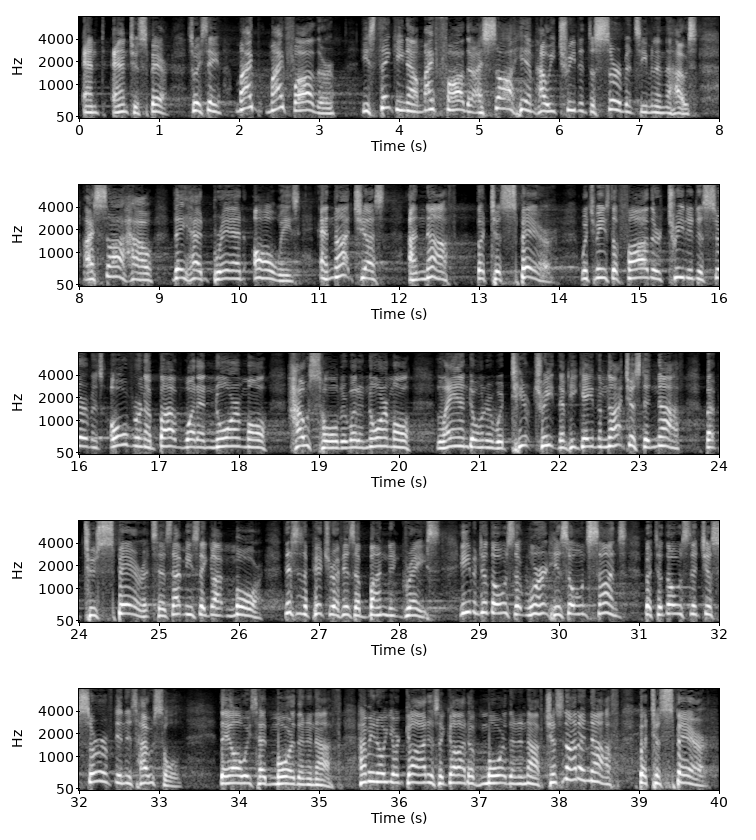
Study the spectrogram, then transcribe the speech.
and, and to spare? So he's saying, My, my father. He's thinking now, my father, I saw him, how he treated the servants even in the house. I saw how they had bread always, and not just enough, but to spare which means the father treated his servants over and above what a normal householder, what a normal landowner would t- treat them. He gave them not just enough, but to spare, it says. That means they got more. This is a picture of his abundant grace, even to those that weren't his own sons, but to those that just served in his household. They always had more than enough. How many know your God is a God of more than enough? Just not enough, but to spare.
